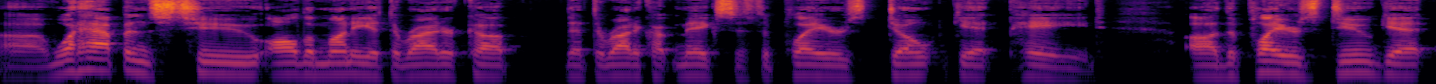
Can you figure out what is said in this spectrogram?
Uh, what happens to all the money at the Ryder Cup that the Ryder Cup makes if the players don't get paid? Uh, the players do get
